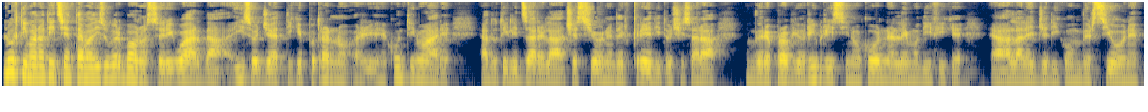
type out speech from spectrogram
L'ultima notizia in tema di super bonus riguarda i soggetti che potranno continuare ad utilizzare la cessione del credito, ci sarà un vero e proprio ripristino con le modifiche alla legge di conversione.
